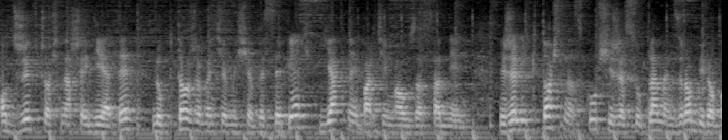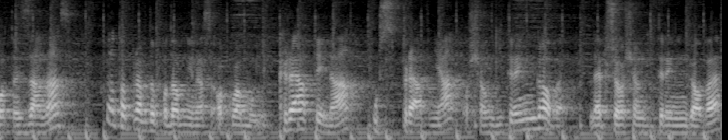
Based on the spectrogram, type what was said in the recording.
odżywczość naszej diety lub to, że będziemy się wysypiać, jak najbardziej ma uzasadnienie. Jeżeli ktoś nas kusi, że suplement zrobi robotę za nas, no to prawdopodobnie nas okłamuje. Kreatyna usprawnia osiągi treningowe. Lepsze osiągi treningowe,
